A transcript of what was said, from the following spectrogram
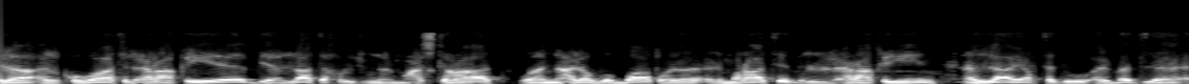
إلى القوات العراقية بأن لا تخرج من المعسكرات وأن على الضباط والمراتب العراقيين أن لا يرتدوا البدلة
